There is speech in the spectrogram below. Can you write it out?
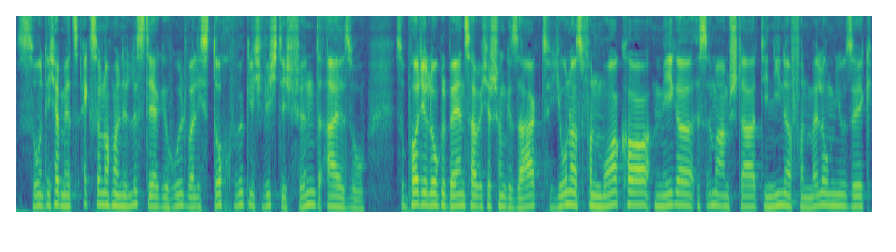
So, und ich habe mir jetzt extra nochmal eine Liste hergeholt, weil ich es doch wirklich wichtig finde. Also, Support Your Local Bands habe ich ja schon gesagt. Jonas von Morecore, Mega ist immer am Start. Die Nina von Mellow Music.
